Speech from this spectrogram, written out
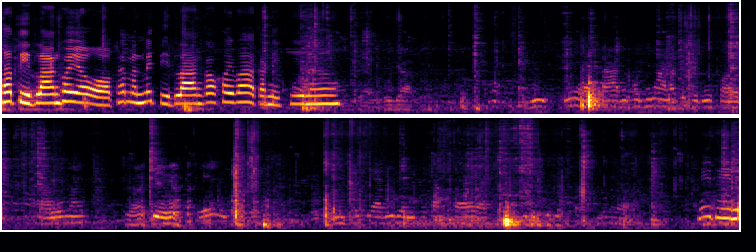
ถ้าติดรางค่อยเอาออก ถ้ามันไม่ติดรางก็ค่อยว่ากันอีกทีนึงนี่ตาเป็น คนที่น่ารักที่สุดในซอยตารู้ไหมเออจริงอะเองคนแก่นี่เด่นประจำซอยเลยนี่ทีเ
